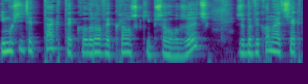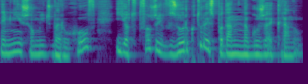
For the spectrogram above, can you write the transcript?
i musicie tak te kolorowe krążki przełożyć, żeby wykonać jak najmniejszą liczbę ruchów i odtworzyć wzór, który jest podany na górze ekranu.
